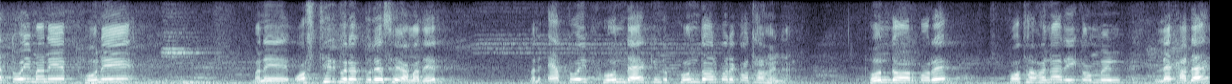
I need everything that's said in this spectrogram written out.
এতই মানে ফোনে মানে অস্থির করে তুলেছে আমাদের। মানে এতই ফোন দেয়, কিন্তু ফোন দেওয়ার পরে কথা হয় না। ফোন দেওয়ার পরে কথা হয় না রিকমেন্ড লেখা দেয়।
